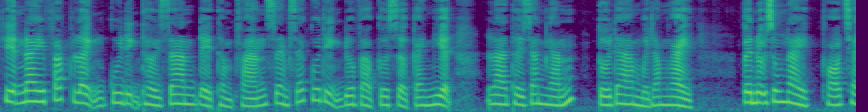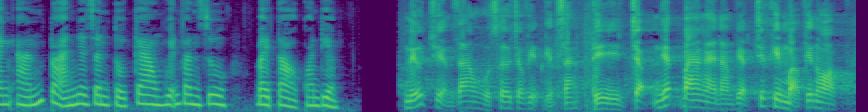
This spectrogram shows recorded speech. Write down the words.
Hiện nay, pháp lệnh quy định thời gian để thẩm phán xem xét quyết định đưa vào cơ sở cai nghiện là thời gian ngắn, tối đa 15 ngày. Về nội dung này, Phó tránh án Tòa án Nhân dân tối cao Nguyễn Văn Du bày tỏ quan điểm. Nếu chuyển giao hồ sơ cho Viện Kiểm sát thì chậm nhất 3 ngày làm việc trước khi mở phiên họp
